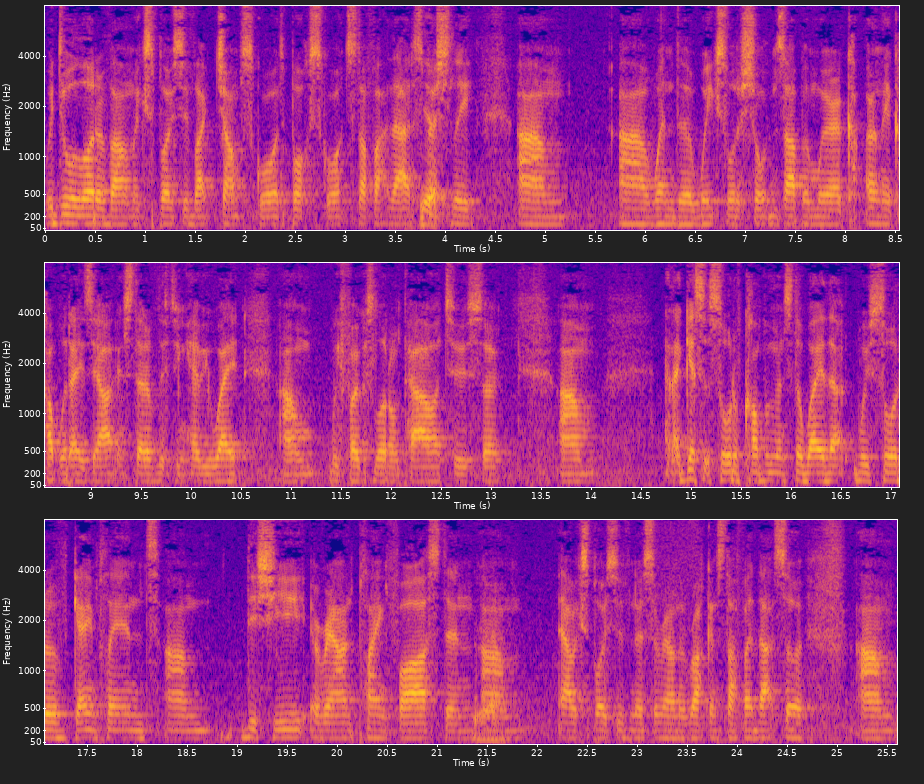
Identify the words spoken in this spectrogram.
we do a lot of um, explosive like jump squats, box squats, stuff like that, especially um, uh, when the week sort of shortens up and we're a only a couple of days out instead of lifting heavy weight. Um, we focus a lot on power too. So, um, and I guess it sort of complements the way that we've sort of game planned um, this year around playing fast and Yeah. um, our explosiveness around the ruck and stuff like that. So, um,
